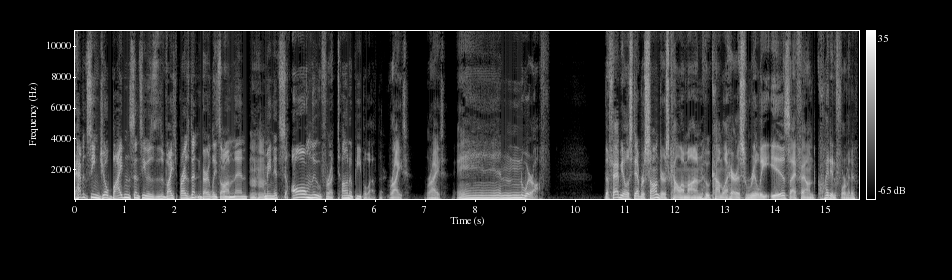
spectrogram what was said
haven't seen Joe Biden since he was the vice president and barely saw him then mm-hmm. I mean it's all new for a ton of people out there Right, right. And we're off. The fabulous Debra Saunders column on who Kamala Harris really is, I found quite informative.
